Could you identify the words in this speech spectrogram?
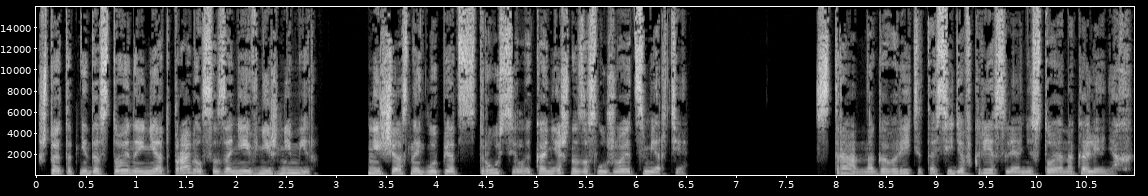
«что этот недостойный не отправился за ней в Нижний мир. Несчастный глупец струсил и, конечно, заслуживает смерти. Странно говорить это, сидя в кресле, а не стоя на коленях.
